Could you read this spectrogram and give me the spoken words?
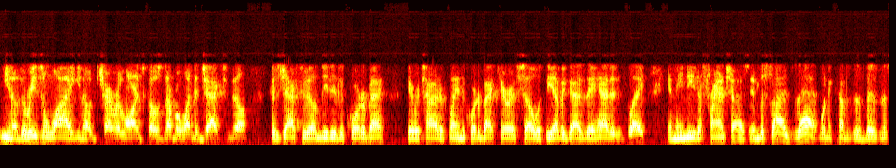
you know, the reason why you know Trevor Lawrence goes number one to Jacksonville because Jacksonville needed a quarterback. They were tired of playing the quarterback carousel with the other guys they had in play, and they need a franchise. And besides that, when it comes to the business,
